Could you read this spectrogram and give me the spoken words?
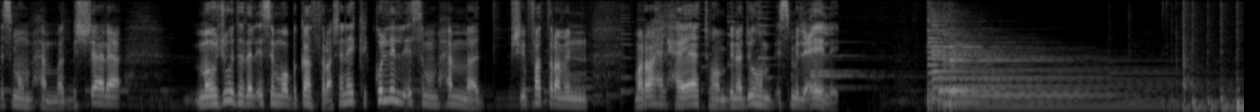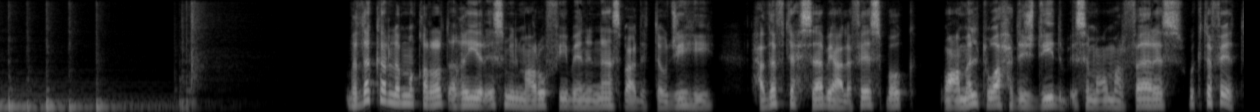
اسمه محمد. بالشارع موجود هذا الاسم وبكثرة. عشان هيك كل اللي اسمه محمد بشي فترة من مراحل حياتهم بنادوهم باسم العيلة. بتذكر لما قررت أغير اسمي المعروف فيه بين الناس بعد التوجيهي حذفت حسابي على فيسبوك وعملت واحد جديد باسم عمر فارس واكتفيت.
